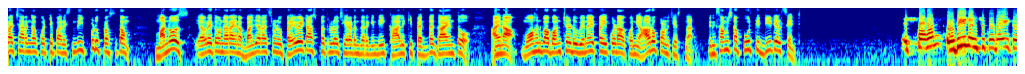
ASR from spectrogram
ప్రచారంగా కొట్టిపారేసింది. ఇప్పుడు ప్రస్తుతం మనోజ్ ఎవరైతే ఉన్నారో ఆయన బంజారాస్లోని ప్రైవేట్ ఆసుపత్రిలో చేరడం జరిగింది. కాలికి పెద్ద గాయంతో ఆయన మోహన్ బాబు అనుచరుడు వినయ్ పై కూడా కొన్ని ఆరోపణలు చేస్తున్నారు. దీనికి సంబంధించిన పూర్తి డీటెయిల్స్ ఏంటి? ఎస్ పవన్ ఉదయం నుంచి కూడా ఇటు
